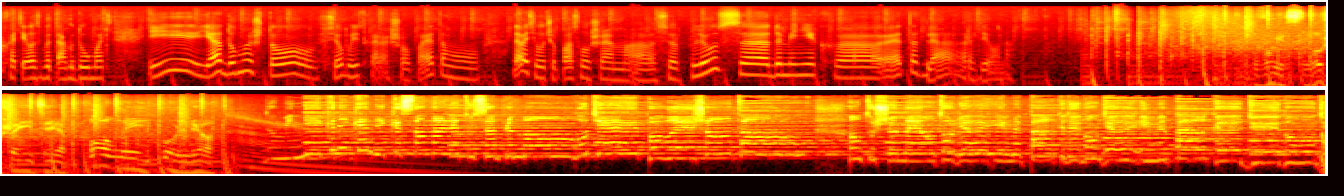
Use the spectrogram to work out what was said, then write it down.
хотелось бы так думать. И я думаю, что все будет хорошо. Поэтому Давайте лучше послушаем «Сюрплюс» Доминик. Это для Родиона. Вы слушаете полный улет. Dominique, nique, nique, s'en allait tout simplement. Routier, pauvre et chantant. En tout chemin, en tout lieu, il ne parle que du bon Dieu, il ne parle que du bon Dieu.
